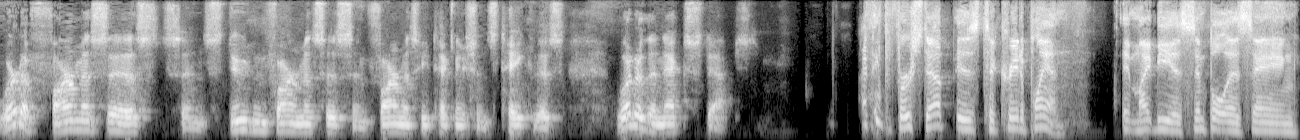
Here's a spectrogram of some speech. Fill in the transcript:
where do pharmacists and student pharmacists and pharmacy technicians take this what are the next steps? I think the first step is to create a plan. It might be as simple as saying,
